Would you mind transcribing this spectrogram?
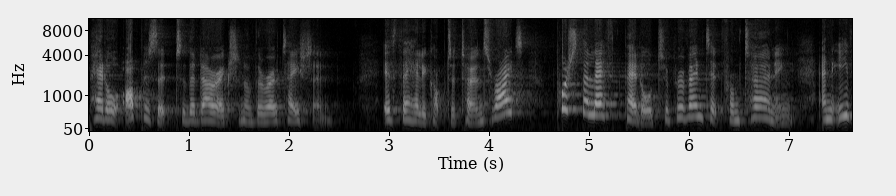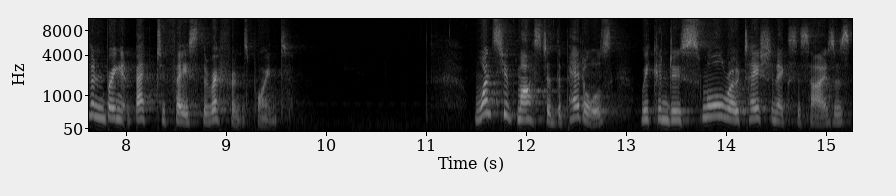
pedal opposite to the direction of the rotation. If the helicopter turns right, Push the left pedal to prevent it from turning and even bring it back to face the reference point. Once you've mastered the pedals, we can do small rotation exercises,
